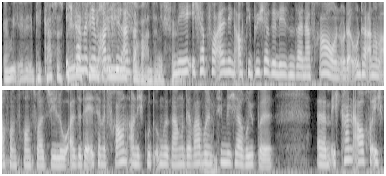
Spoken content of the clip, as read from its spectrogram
Irgendwie Picassos Bilder ich kann mit dem auch nicht viel nicht so wahnsinnig schön. Nee, ich habe vor allen Dingen auch die Bücher gelesen seiner Frauen oder unter anderem auch von François Gillot. Also der ist ja mit Frauen auch nicht gut umgegangen und der war wohl Nein. ein ziemlicher Rüpel. Ähm, ich kann auch, ich,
